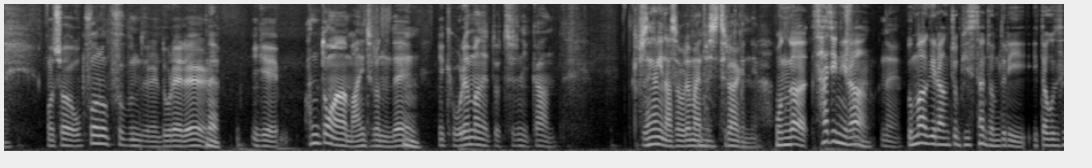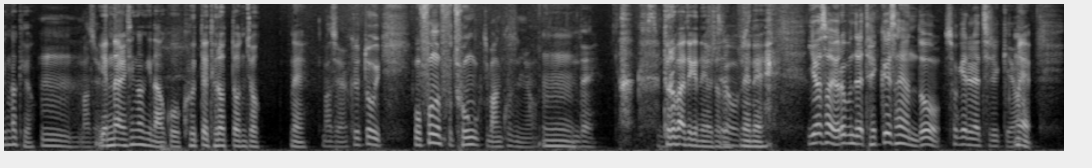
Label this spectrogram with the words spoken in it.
어, 저 오프온오프 분들 노래를 네. 이게 한동안 많이 들었는데 음. 이렇게 오랜만에 또 들으니까 갑자기 생각이 나서 오랜만에 음. 다시 들어야겠네요. 뭔가 사진이랑 네, 음악이랑 좀 비슷한 점들이 있다고 생각해요. 음 맞아요. 옛날 생각이 나고 그때 들었던 적. 네. 맞아요. 그리고 또 오프온오프 좋은 곡들 많거든요. 음. 네. 들어봐야 되겠네요, 저도. 들어봅시다. 네네. 이어서 여러분들의 댓글 사연도 소개를 해드릴게요. 네.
